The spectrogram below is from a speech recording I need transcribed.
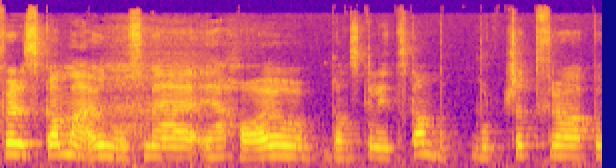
for skam er jo noe som jeg Jeg har jo ganske litt skam, bortsett fra på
